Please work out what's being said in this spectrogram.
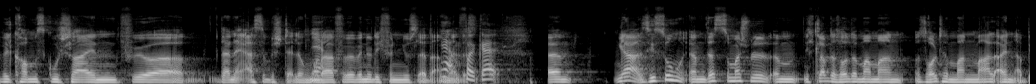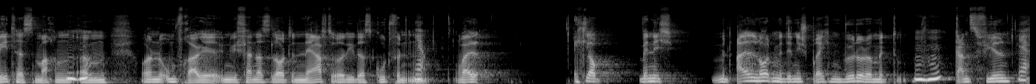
Willkommensgutschein für deine erste Bestellung Ja. oder für, wenn du dich für ein Newsletter Ja, anmeldest. voll geil. Ähm, ja, siehst du, ähm, das zum Beispiel, ähm, ich glaube, da sollte man mal, sollte man mal einen AB-Test machen Mhm. ähm, oder eine Umfrage, inwiefern das Leute nervt oder die das gut finden. Ja. Weil ich glaube, wenn ich mit allen Leuten, mit denen ich sprechen würde oder mit ganz vielen, Mhm. Ja.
